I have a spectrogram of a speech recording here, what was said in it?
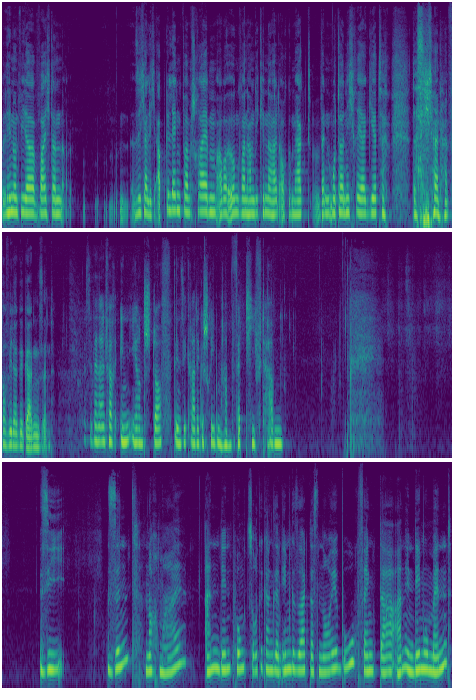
hin und wieder war ich dann sicherlich abgelenkt beim Schreiben, aber irgendwann haben die Kinder halt auch gemerkt, wenn Mutter nicht reagierte, dass sie dann einfach wieder gegangen sind. Dass sie dann einfach in ihren Stoff, den sie gerade geschrieben haben, vertieft haben. Sie sind nochmal an den Punkt zurückgegangen. Sie haben eben gesagt, das neue Buch fängt da an, in dem Moment,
